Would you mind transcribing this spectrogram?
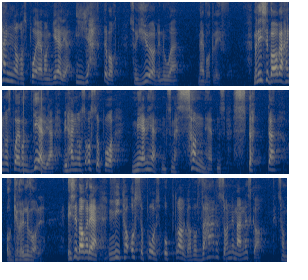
henger oss på evangeliet i hjertet vårt, så gjør det noe med vårt liv. Men ikke bare henger oss på evangeliet, vi henger oss også på menigheten, som er sannhetens støtte og grunnvoll. Ikke bare det, vi tar også på oss oppdraget av å være sånne mennesker som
